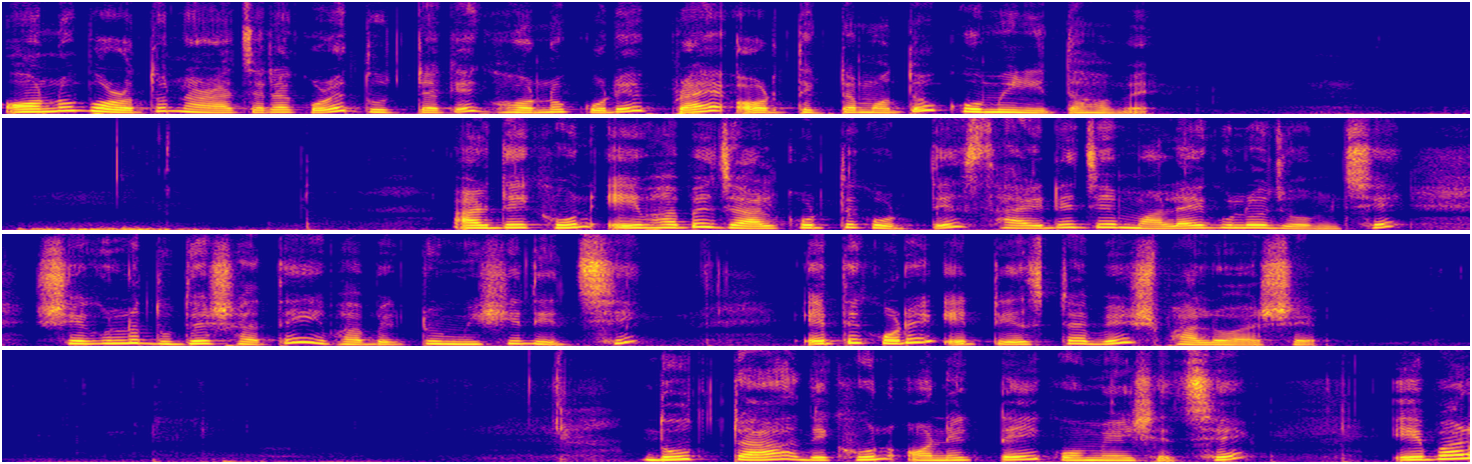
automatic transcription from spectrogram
অনবরত নাড়াচাড়া করে দুধটাকে ঘন করে প্রায় অর্ধেকটা মতো কমিয়ে নিতে হবে। আর দেখুন, এইভাবে জাল করতে করতে সাইডে যে মালাইগুলো জমছে, সেগুলো দুধের সাথে এইভাবে একটু মিশিয়ে দিচ্ছি। এতে করে এর টেস্টটা বেশ ভালো আসে। দুধটা দেখুন, অনেকটাই কমে এসেছে। এবার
